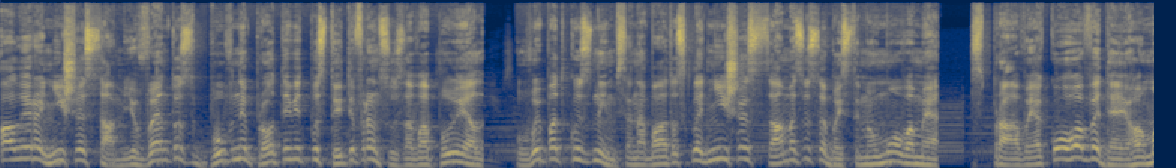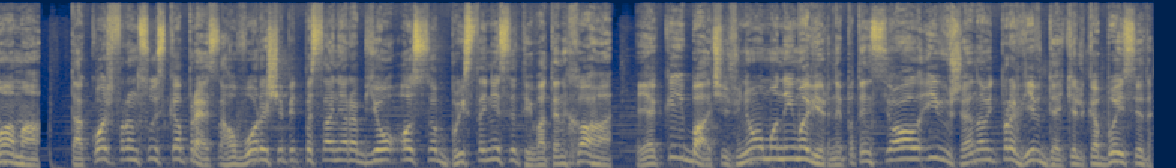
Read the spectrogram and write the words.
але раніше сам Ювентус був не проти відпустити француза в АПЛ. У випадку з ним все набагато складніше саме з особистими умовами, справи якого веде його мама. Також французька преса говорить, що підписання Рабьо особиста ініціатива Тенхага, який бачить в ньому неймовірний потенціал і вже навіть провів декілька бесід.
